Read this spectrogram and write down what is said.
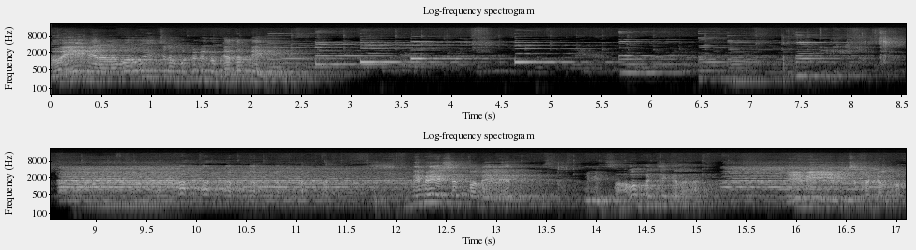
పోయి వీరలెవ్వరు ఇచ్చిన ముట్టుకు గతం ఏమి నివేశత్వమే లేదు ఇవి చాలా మంచి సాలభంజికల ఏమి విచిత్ర కల్పన.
